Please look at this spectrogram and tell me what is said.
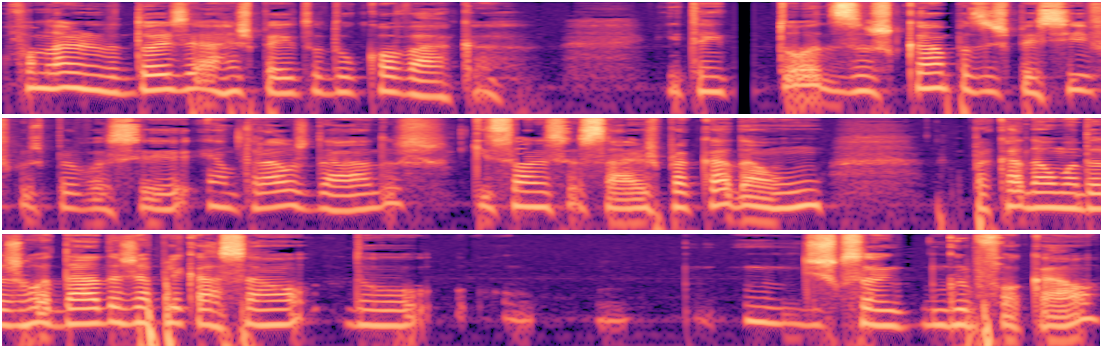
formulário número 2 é a respeito do COVACA e tem todos os campos específicos para você entrar os dados que são necessários para cada um, para cada uma das rodadas de aplicação do discussão em grupo focal.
